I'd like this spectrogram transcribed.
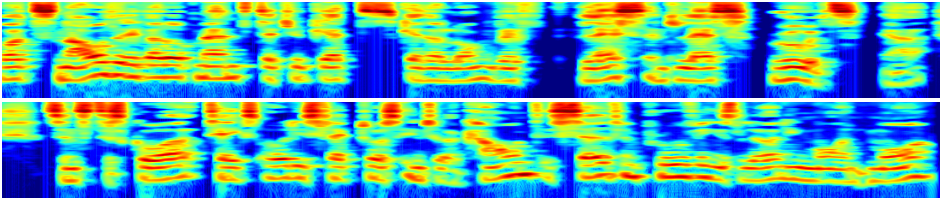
what's now the development that you get get along with less and less rules. Yeah. Since the score takes all these factors into account, is self-improving, is learning more and more,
